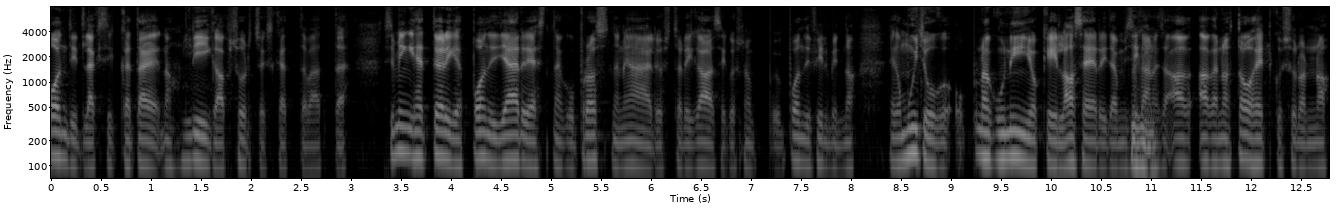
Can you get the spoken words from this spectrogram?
Bondid läksid ka täie-, noh, liiga absurdseks kätte, vaata. siis mingi hetk oligi, et Bondid järjest nagu Brosnani ajal just oli ka see, kus noh, Bondi filmid, noh, ega muidu nagunii okei okay,, laserid ja mis Mhm. iganes mm, -hmm. aga, aga noh, too hetk, kus sul on noh,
